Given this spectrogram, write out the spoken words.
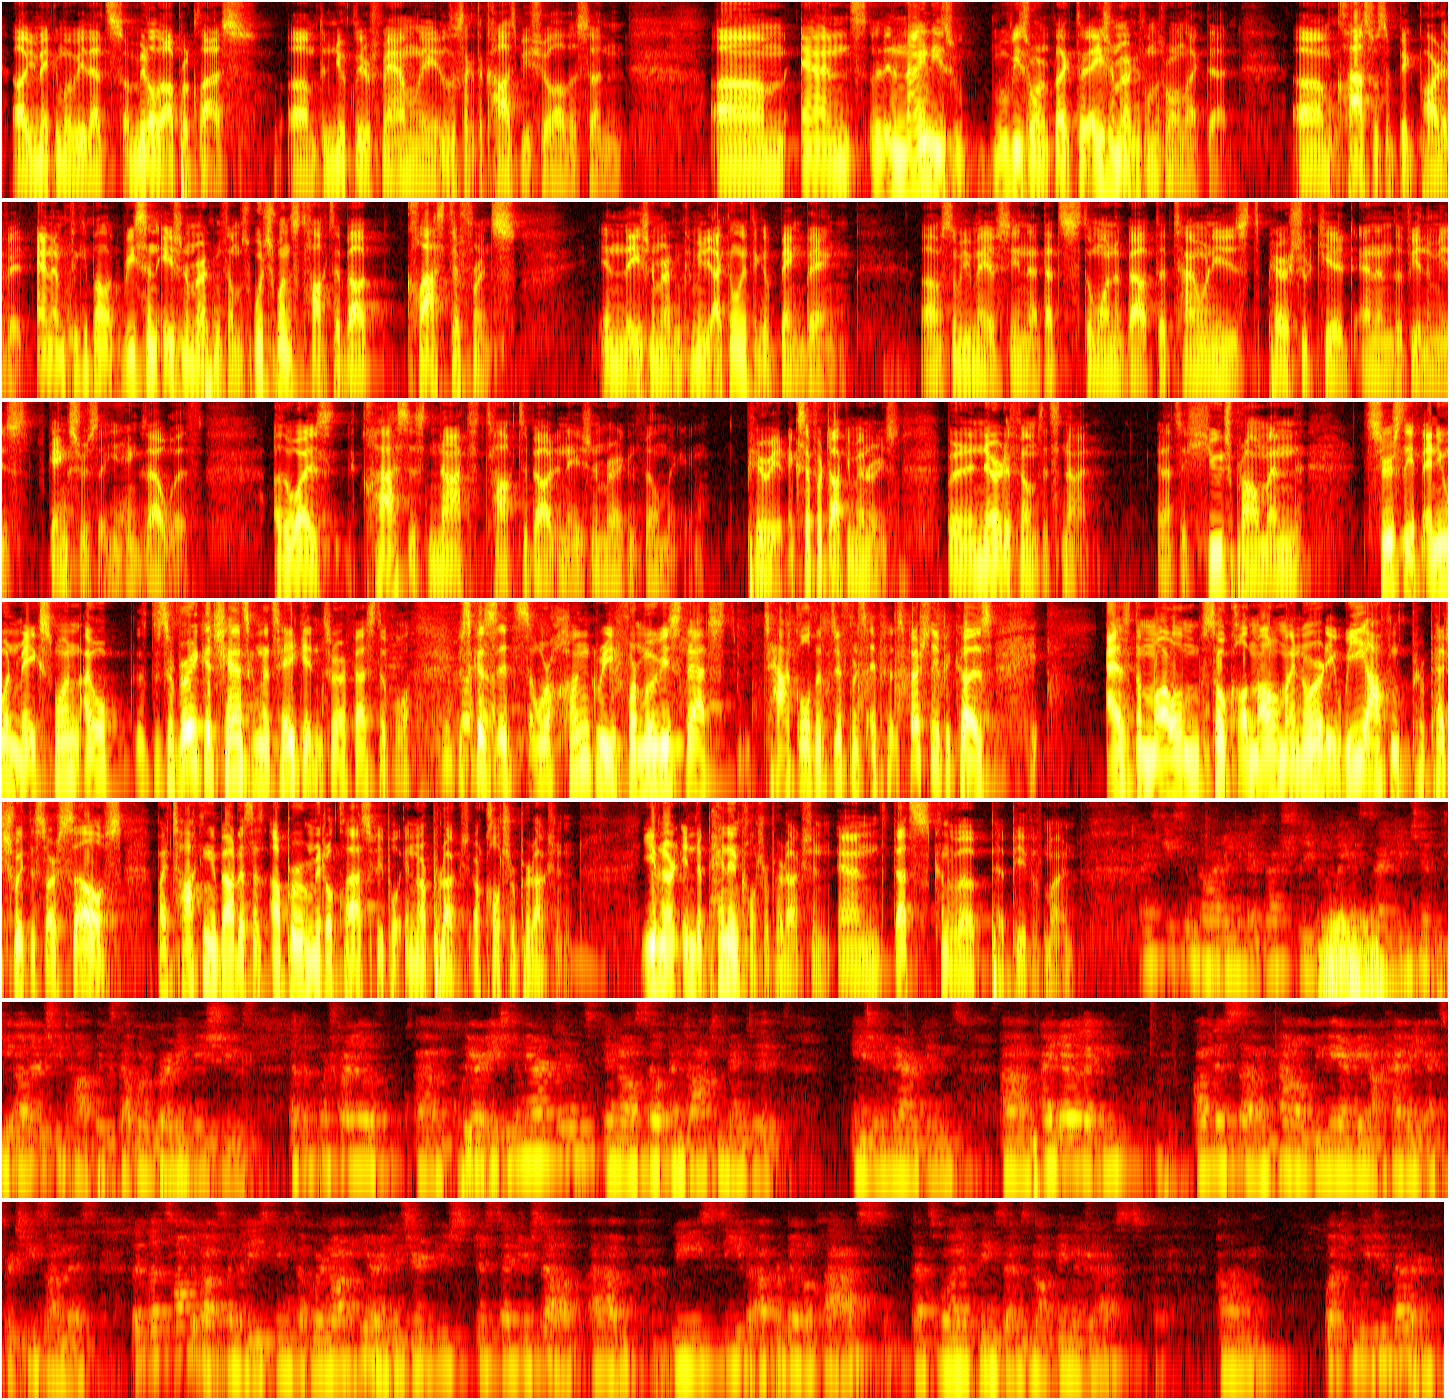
Uh, you make a movie that's a middle to upper class. Um, the nuclear family, it looks like the Cosby Show all of a sudden. Um, and in the 90s, movies weren't, like the Asian American films weren't like that. Um, class was a big part of it. And I'm thinking about like recent Asian American films, which ones talked about class difference in the Asian American community? I can only think of Bang Bang. Uh, some of you may have seen that. That's the one about the Taiwanese parachute kid and then the Vietnamese gangsters that he hangs out with. Otherwise, class is not talked about in Asian American filmmaking, period, except for documentaries. But in narrative films, it's not. And that's a huge problem. And seriously, if anyone makes one, I will, there's a very good chance I'm going to take it into our festival. Just because it's we're hungry for movies that tackle the difference, especially because as the model, so-called model minority, we often perpetuate this ourselves by talking about us as upper middle class people in our, production, our culture production, even our independent culture production. And that's kind of a pet peeve of mine. I see some nodding, and it's actually segue into the other two topics that were burning issues, at the portrayal of um, queer Asian Americans and also undocumented Asian Americans. Um, I know that you, on this um, panel, we may or may not have any expertise on this, but let's talk about some of these things that we're not hearing, because you just said yourself, um, we see the upper middle class, that's one of the things that is not being addressed. Um, what can we do better?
